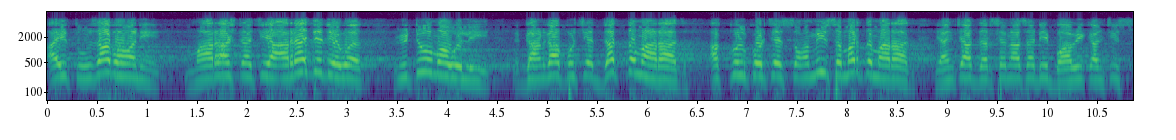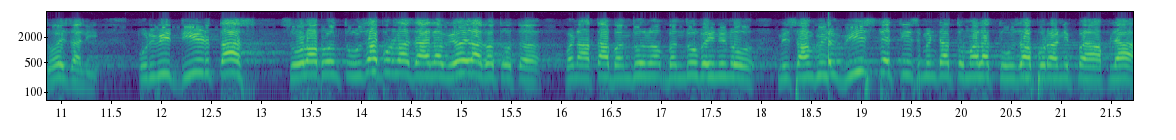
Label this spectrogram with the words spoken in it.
आई तुळजाभवानी महाराष्ट्राची आराध्य देवत विटू माऊली गाणगापूरचे दत्त महाराज अक्कलकोटचे स्वामी समर्थ महाराज यांच्या दर्शनासाठी भाविकांची सोय झाली. पूर्वी दीड तास सोलापूरहून तुळजापूरला जायला वेळ लागत होतं. पण आता बंधू बंधू बहिणीनो मी सांगू वीस ते तीस मिनिटात तुम्हाला तुळजापूर आणि प- आपल्या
